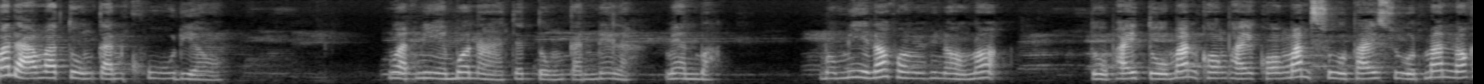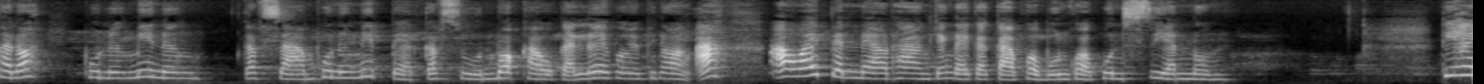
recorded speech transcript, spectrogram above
มาดามว่าตรงกันคู่เดียวงวดนี้บ่นาจะตรงกันได้ล่ะ แม่นบ่บ่มีเนาะพ่อแม่พี่น้องเนาะตู่ไผตู่มั่นของไผของมั่นสูตรไผสูตรมั่นเนาะค่ะเนาะผู้หนึ่งมีหนึ่ง กับสามผู้หนึ่งมีแปดกับศูนย์บอกเข้ากันเลยพ่อแม่พี่น้องอะเอาไว้เป็นแนวทางจังใดกะกาบขอบุญขอบคุณเซียนนมที่ให้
